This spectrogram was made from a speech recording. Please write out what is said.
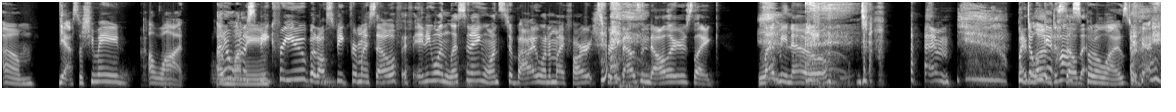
Um, yeah, so she made a lot. I don't want to speak for you, but I'll speak for myself. If anyone listening wants to buy one of my farts for a thousand dollars, like let me know. I'm, but I'd don't get to sell that. hospitalized, okay?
